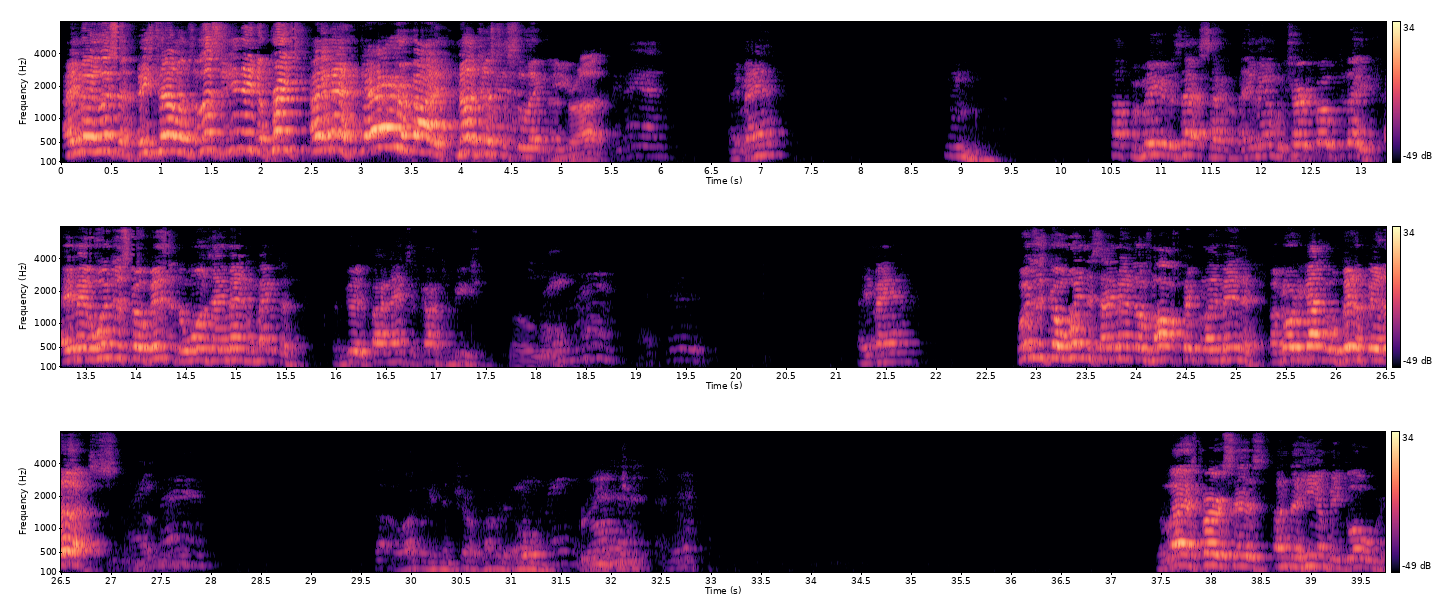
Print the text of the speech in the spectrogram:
Amen. Listen, he's telling us, listen, you need to preach, amen, to everybody, not just to select few. That's few. right. Amen. Amen. Hmm. How familiar does that sound? Amen. With church folk today. Amen. We'll just go visit the ones, amen, that make the, the good financial contribution. Oh, Lord. Amen. That's true. Amen. We'll just go witness, amen, to those lost people, amen, and glory to God that will benefit us. Amen. Uh-oh, I'm getting in trouble. I already know. Preach. The last verse says, Unto him be glory.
